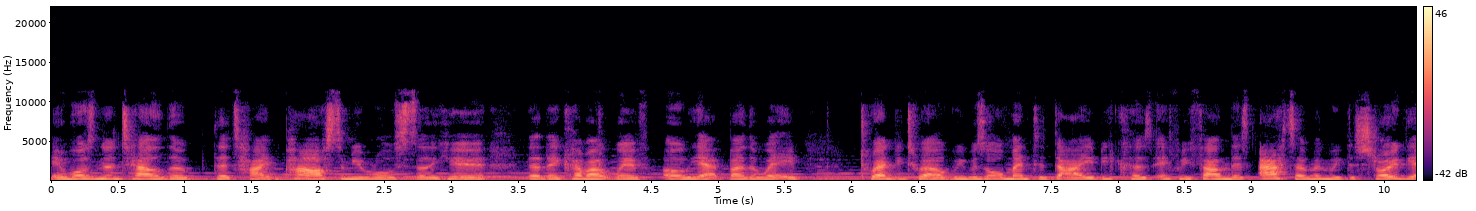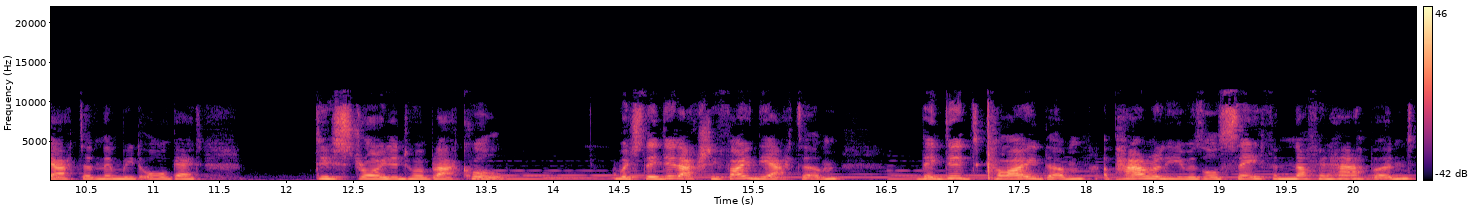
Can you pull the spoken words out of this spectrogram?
It wasn't until the, the time passed and we were all still here that they come out with, oh yeah, by the way, 2012 we was all meant to die because if we found this atom and we destroyed the atom then we'd all get destroyed into a black hole. Which they did actually find the atom. They did collide them. Apparently it was all safe and nothing happened.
